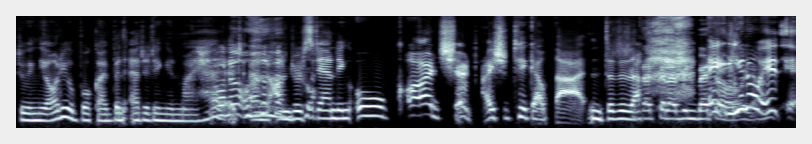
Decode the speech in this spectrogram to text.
doing the audiobook, I've been editing in my oh, head no. and understanding, oh God, shit, I should take out that and da da da. That could have been better. It- oh, you know, yeah. it, it.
